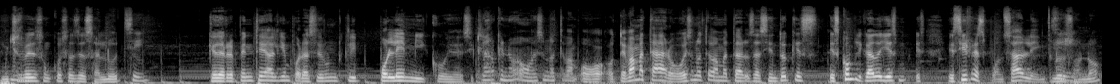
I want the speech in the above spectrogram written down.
Muchas veces son cosas de salud. Sí. Que de repente alguien por hacer un clip polémico y decir, claro que no, eso no te va, o, te va a matar, o eso no te va a matar. O sea, siento que es, es complicado y es, es, irresponsable incluso, ¿no?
